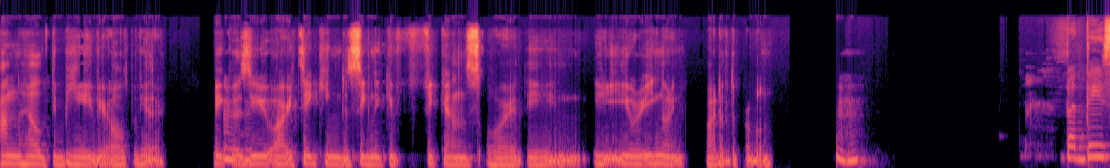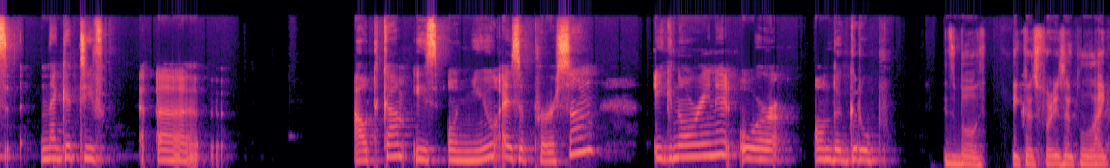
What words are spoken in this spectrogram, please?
unhealthy behavior altogether because Mm-hmm. you are taking the significance or the you're ignoring part of the problem. Mhm. But this negative uh, outcome is on you as a person ignoring it or on the group. It's both because, for example, like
